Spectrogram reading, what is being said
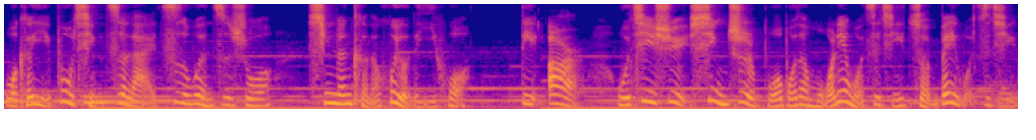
我可以不请自来，自问自说新人可能会有的疑惑；第二，我继续兴致勃勃地磨练我自己，准备我自己，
